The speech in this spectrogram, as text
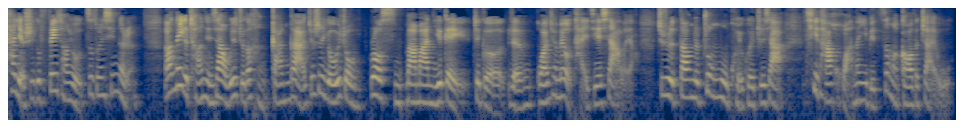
他也是一个非常有自尊心的人。然后那个场景下，我就觉得很尴尬，就是有一种 Rose 妈妈，你给这个人完全没有台阶下了呀，就是当着众目睽睽之下替他还了一笔这么高的债务。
